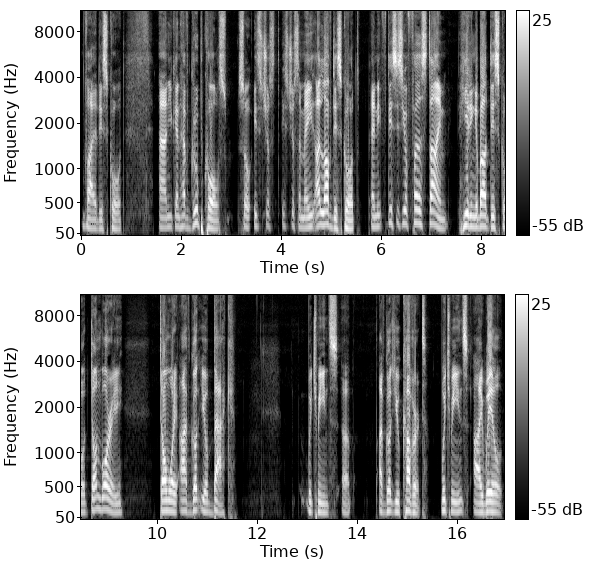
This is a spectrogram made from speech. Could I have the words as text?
via Discord. And you can have group calls. So it's just it's just amazing. I love Discord. And if this is your first time hearing about Discord don't worry. Don't worry. I've got your back which means uh, I've got you covered which means I will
